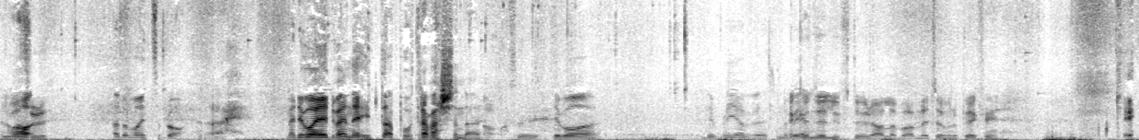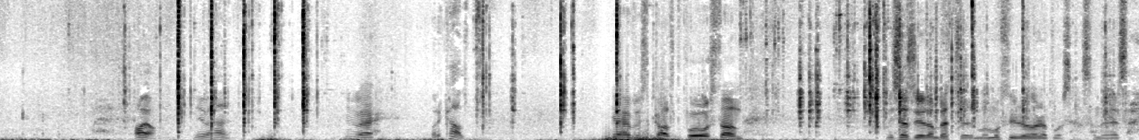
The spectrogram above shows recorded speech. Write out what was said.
Eller vad Ja. tror du? Ja, de var inte så bra. Nej. Men det var, det var en jag hittade på traversen där. Ja, Så det var... Det blev som det jag blev. kunde lyfta ur alla bara med tummen och pekfingret. Ja, ja. Nu är vi här. Nu är Var det kallt? jävligt kallt på strand. Det känns redan bättre. Man måste ju röra på sig. Sen är det så här.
